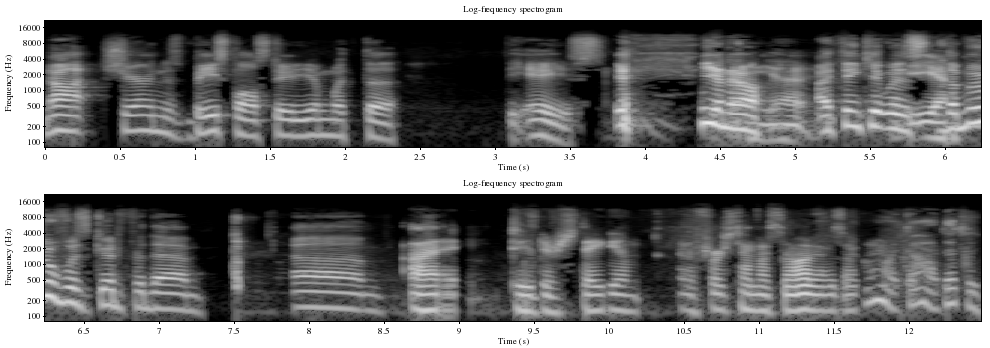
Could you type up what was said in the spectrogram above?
not sharing this baseball stadium with the the A's. you know, Yeah, I think it was Yeah. the move was good for them. Um, I dude, their stadium. And the first time I saw it, I was like, "Oh my god, that's a,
